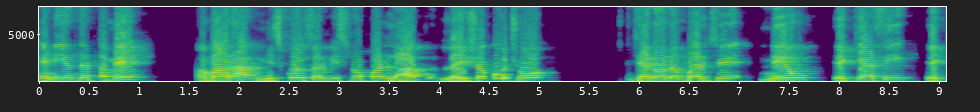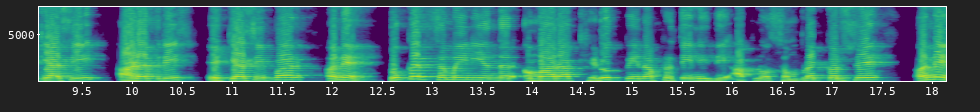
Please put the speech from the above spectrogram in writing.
એની અંદર તમે અમારા મિસકોલ સર્વિસનો પણ લાભ લઈ શકો છો. જેનો નંબર છે નેવ, એક્યાસી એક્યાસી, આડત્રીસ, એક્યાસી પર અને ટૂંક જ સમયની અંદર અમારા ખેડૂત પેના પ્રતિનિધિ આપનો સંપર્ક કરશે અને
